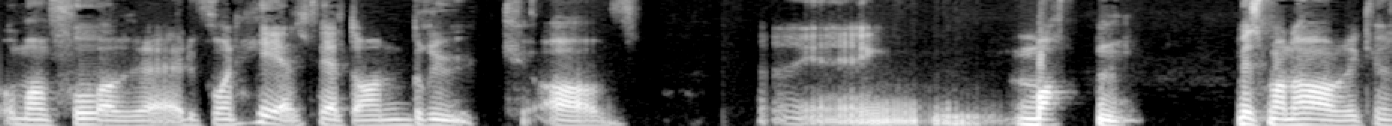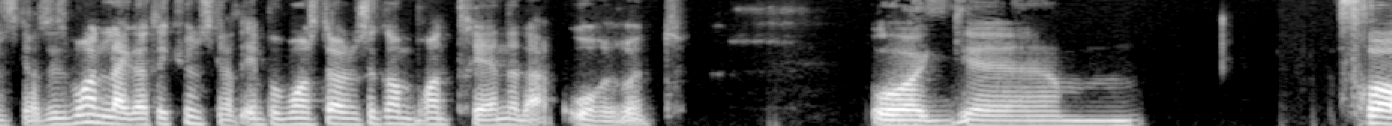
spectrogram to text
Og man får, eh, du får en helt, helt annen bruk av uh, matten hvis man har kunstgress. Hvis Brann legger til kunstgress inn på Brann stadion, så kan Brann trene der året rundt. Og uh, fra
